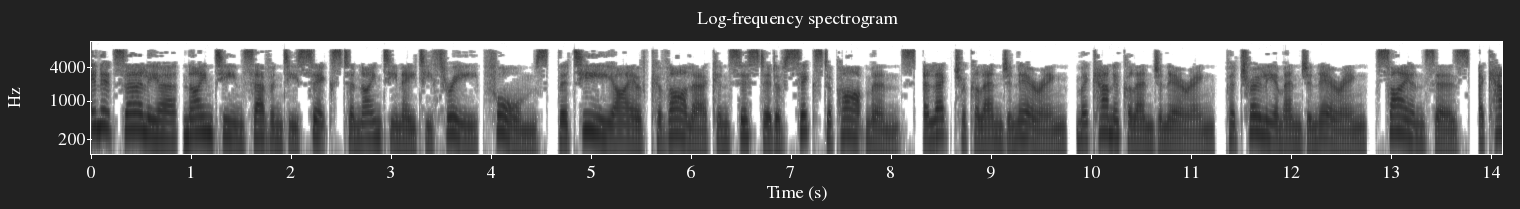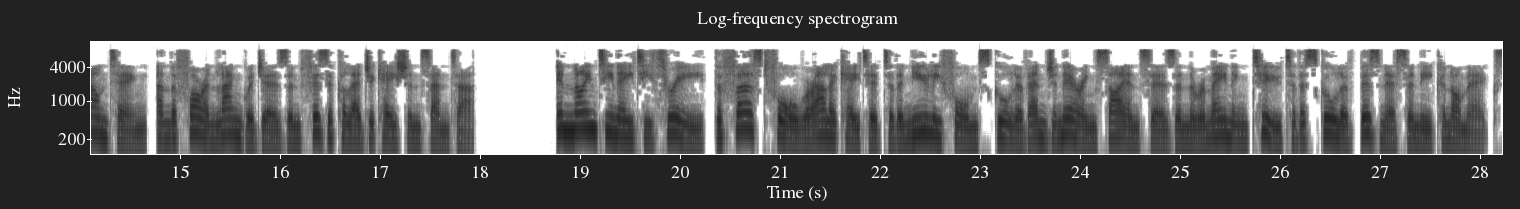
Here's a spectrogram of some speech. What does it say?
In its earlier 1976 to 1983 forms, the TEI of Kavala consisted of six departments, electrical engineering, mechanical engineering, petroleum engineering, sciences, accounting, and the foreign languages and physical education center. In 1983, the first four were allocated to the newly formed School of Engineering Sciences and the remaining two to the School of Business and Economics.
